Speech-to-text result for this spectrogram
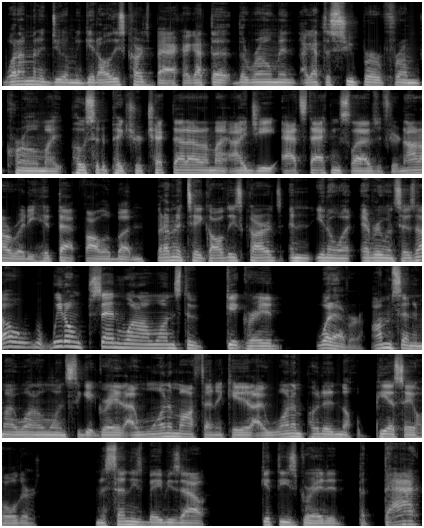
what I'm going to do, I'm going to get all these cards back. I got the the Roman, I got the Super from Chrome. I posted a picture. Check that out on my IG at Stacking Slabs. If you're not already, hit that follow button. But I'm going to take all these cards, and you know what? Everyone says, "Oh, we don't send one on ones to get graded." Whatever. I'm sending my one on ones to get graded. I want them authenticated. I want them put in the PSA holders. I'm going to send these babies out, get these graded. But that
